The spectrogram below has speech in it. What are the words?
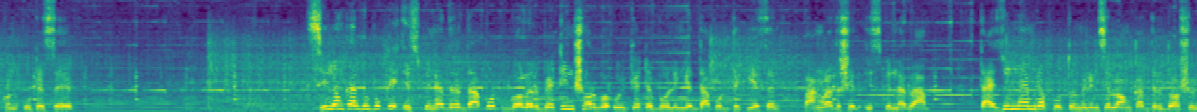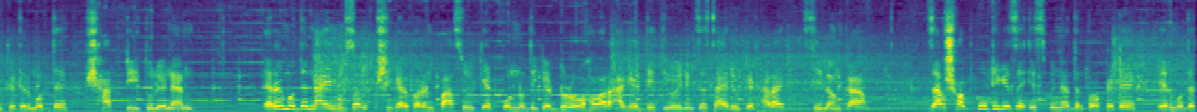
এখন উঠেছে। শ্রীলঙ্কার বিপক্ষে স্পিনারদের দাপট, গলের ব্যাটিং স্বর্গ, উইকেটে বোলিংয়ের দাপট দেখিয়েছেন বাংলাদেশের স্পিনাররা। তাইজুল নাইমরা প্রথম ইনিংসে লঙ্কানদের দশ উইকেটের মধ্যে ষাটটি তুলে নেন। এরই মধ্যে নাইম হোসেন স্বীকার করেন পাঁচ উইকেট, অন্যদিকে ড্র হওয়ার আগে দ্বিতীয় ইনিংসে চার উইকেট হারায় শ্রীলঙ্কা। যার সবকটি গেছে স্পিনারদের পকেটে, এর মধ্যে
